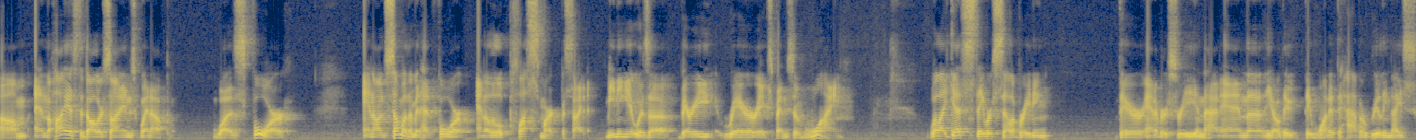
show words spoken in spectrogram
Um, and the highest the dollar signs went up was four, and on some of them it had four and a little plus mark beside it, meaning it was a very rare, expensive wine. Well, I guess they were celebrating their anniversary and that, and uh, you know they they wanted to have a really nice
